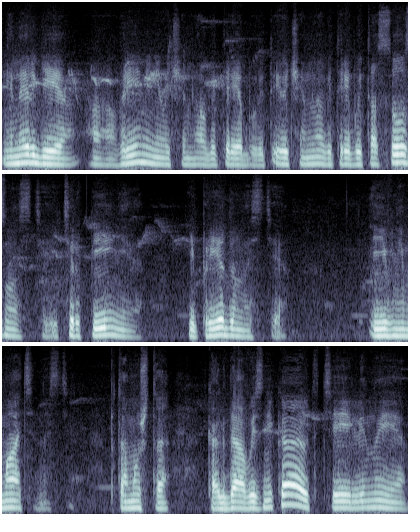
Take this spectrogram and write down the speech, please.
Энергии а, времени очень много требует, и очень много требует осознанности, и терпения, и преданности, и внимательности. Потому что когда возникают те или иные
